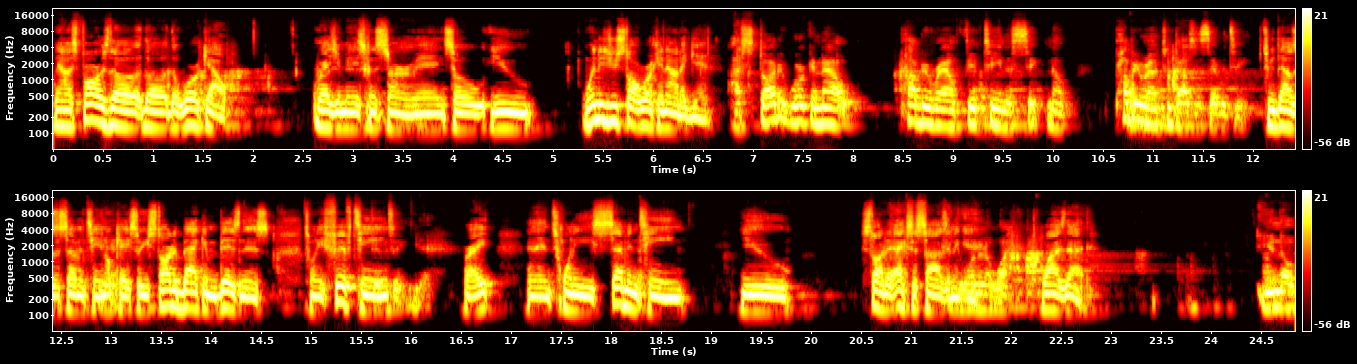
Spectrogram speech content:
Now, as far as the the the workout regimen is concerned, man. So you, when did you start working out again? I started working out probably around 15 or 6, no, probably around 2017. 2017. Yeah. Okay, so you started back in business 2015, 15, yeah. right? And then 2017, you started exercising You again. know why? Why is that? You know,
